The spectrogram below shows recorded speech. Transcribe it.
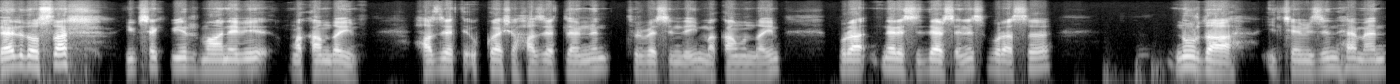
Değerli dostlar, yüksek bir manevi makamdayım. Hazreti Ukkaşa Hazretlerinin türbesindeyim, makamındayım. Bura neresi derseniz burası Nurdağ ilçemizin hemen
